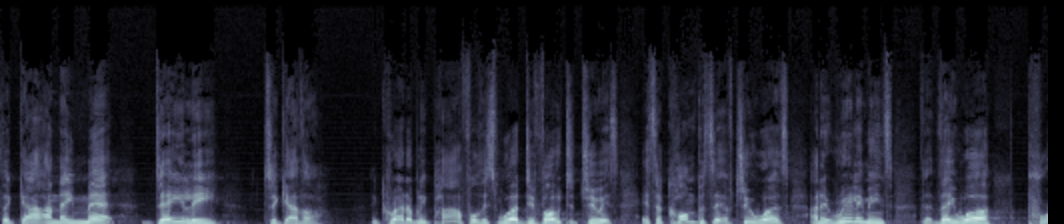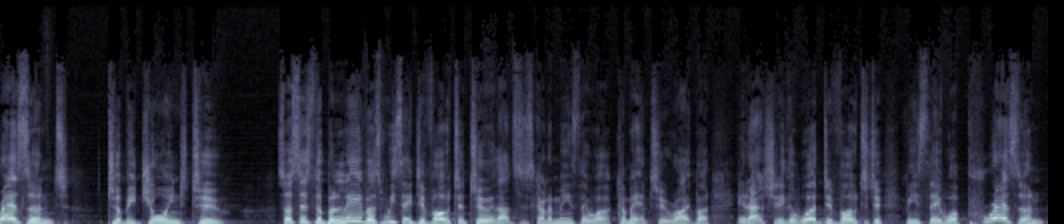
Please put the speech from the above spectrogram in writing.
The ga- and they met daily together. Incredibly powerful. This word devoted to, it's, it's a composite of two words, and it really means that they were present to be joined to. So it says the believers, we say devoted to it, that just kind of means they were committed to, right? But it actually, the word devoted to means they were present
